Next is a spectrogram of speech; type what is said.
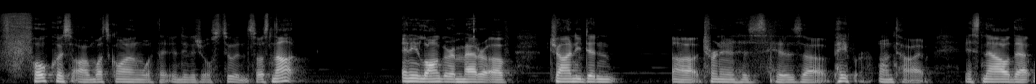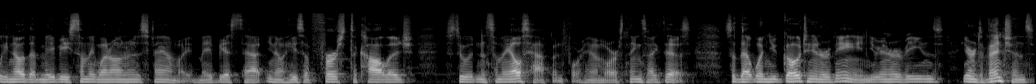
focus on what's going on with the individual student. So it's not any longer a matter of Johnny didn't uh, turn in his, his uh, paper on time. It's now that we know that maybe something went on in his family. Maybe it's that you know he's a first to college student and something else happened for him or things like this. So that when you go to intervene, your intervenes, your interventions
